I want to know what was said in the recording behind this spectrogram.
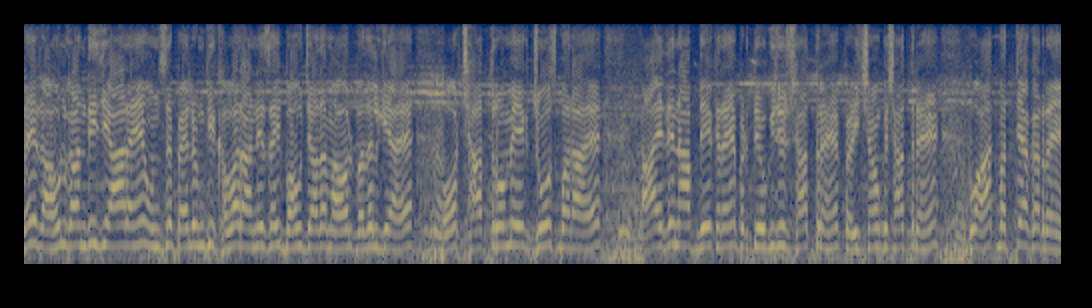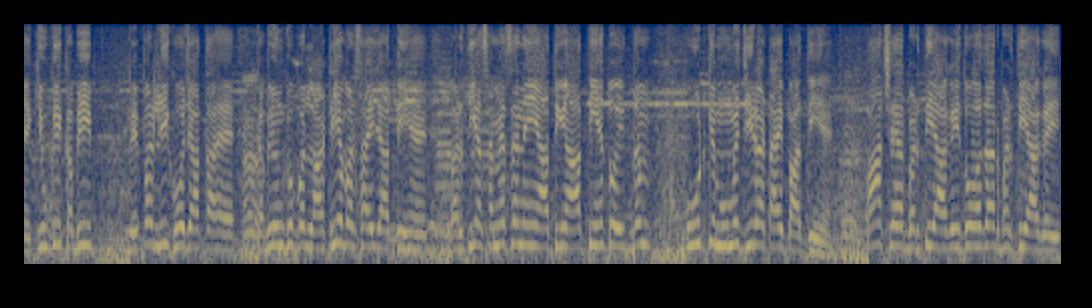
नहीं राहुल गांधी जी आ रहे हैं उनसे पहले उनकी खबर आने से ही बहुत ज़्यादा माहौल बदल गया है और छात्रों में एक जोश भरा है। आए दिन आप देख रहे हैं प्रतियोगी जो छात्र हैं परीक्षाओं के छात्र हैं वो आत्महत्या कर रहे हैं क्योंकि कभी पेपर लीक हो जाता है कभी उनके ऊपर लाठियाँ बरसाई जाती हैं भर्तियाँ समय से नहीं आती हैं आती हैं तो एकदम ऊट के मुँह में जीरा टाइप आती हैं। पाँच हज़ार भर्ती आ गई दो हज़ार भर्ती आ गई।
